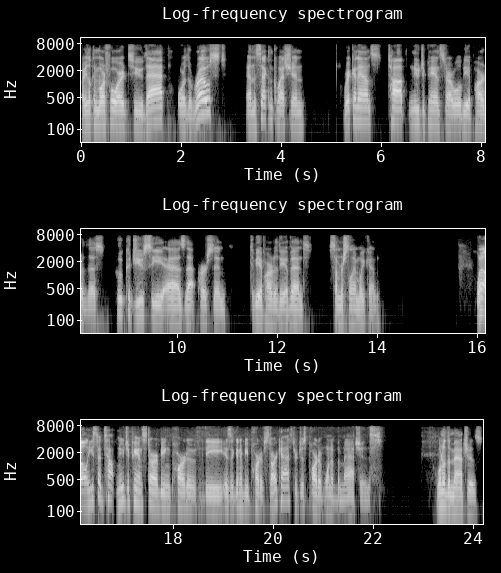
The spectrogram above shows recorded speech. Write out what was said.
Are you looking more forward to that or the roast? And the second question Ric announced top New Japan star will be a part of this. Who could you see as that person to be a part of the event, SummerSlam weekend? Well he said top new japan star being part of the is it going to be part of starcast or just part of one of the matches One of the matches.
